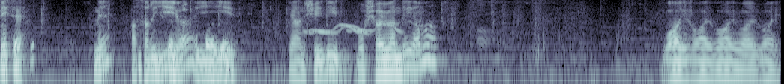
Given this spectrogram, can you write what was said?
Neyse. Ne? Hasarı iyi ya. İyi. iyi. Yani şey değil. Boş hayvan değil ama. Vay vay vay vay vay.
